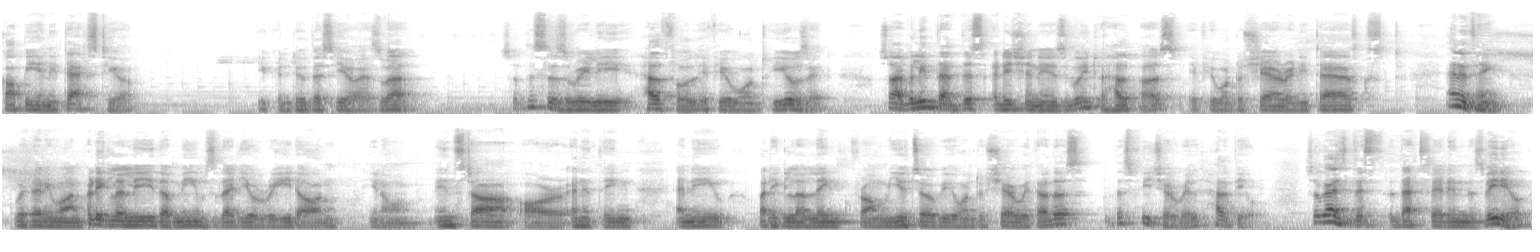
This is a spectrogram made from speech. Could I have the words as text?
copy any text here. You can do this here as well. So this is really helpful if you want to use it. So I believe that this addition is going to help us if you want to share any text, anything with anyone, particularly the memes that you read on, you know, Insta or anything, any particular link from YouTube you want to share with others, this feature will help you. So guys, this that's it in this video.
